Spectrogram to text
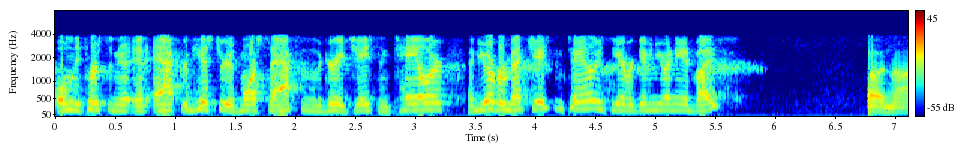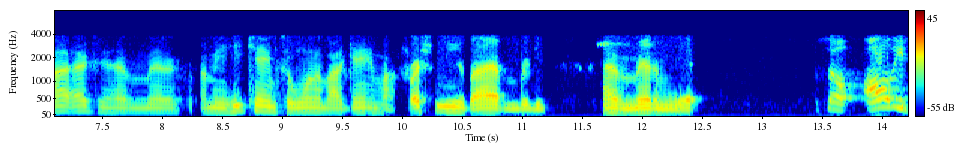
Only person in Akron history with more sacks is the great Jason Taylor. Have you ever met Jason Taylor? Has he ever given you any advice? Uh, no, I actually haven't met him. I mean, he came to one of our games my freshman year, but I haven't really, I haven't met him yet. So all these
